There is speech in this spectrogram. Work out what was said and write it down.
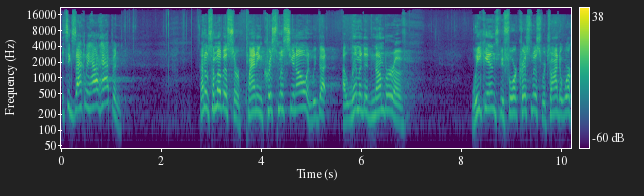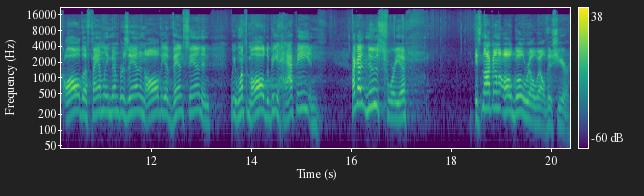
it's exactly how it happened. I know some of us are planning Christmas, you know, and we've got a limited number of weekends before Christmas. We're trying to work all the family members in and all the events in. And we want them all to be happy. And I got news for you it's not going to all go real well this year.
